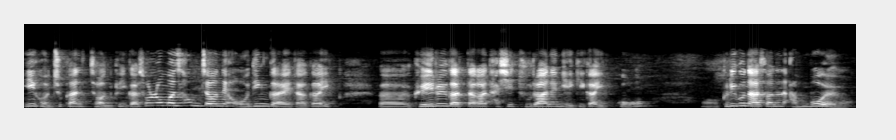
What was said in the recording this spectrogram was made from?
이 건축한 전 그러니까 솔로몬 성전의 어딘가에다가 이, 어, 괴를 갖다가 다시 두라는 얘기가 있고 어, 그리고 나서는 안 보여요.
